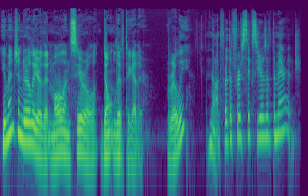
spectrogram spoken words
You mentioned earlier that Moll and Cyril don't live together. Really? Not for the first six years of the marriage.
